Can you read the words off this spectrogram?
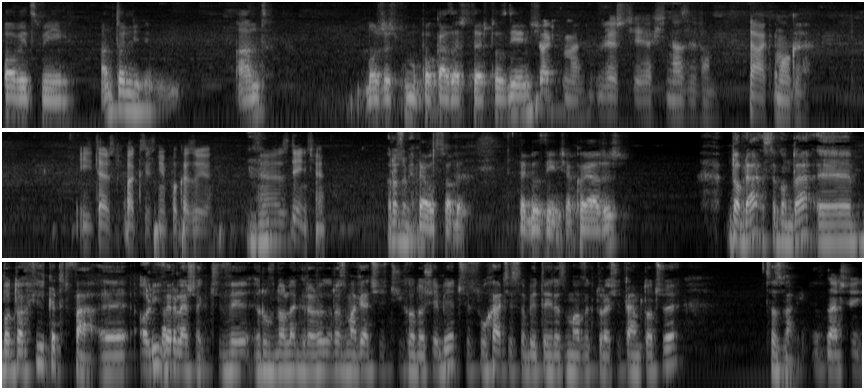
Powiedz mi, Antoni... Ant, możesz mu pokazać też to zdjęcie? Sprawdźmy, wreszcie jak się nazywam. Tak, mogę. I też faktycznie pokazuję Mhm. e, zdjęcie. Rozumiem. Te osoby. Tego zdjęcia kojarzysz? Dobra, sekunda, y, bo to chwilkę trwa. Y, Oliver No. Leszek, czy wy równolegle ro- rozmawiacie cicho do siebie, czy słuchacie sobie tej rozmowy, która się tam toczy? Co z wami? To znaczy,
